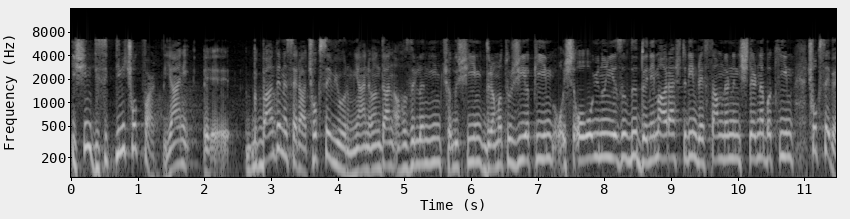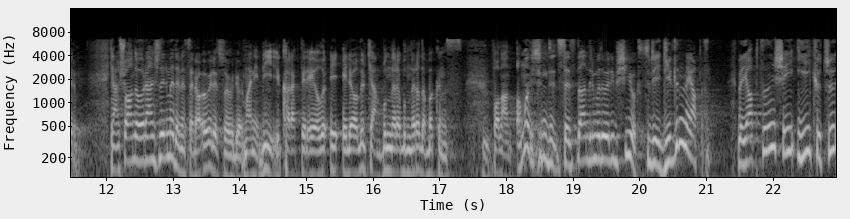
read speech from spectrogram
işin disiplini çok farklı. Yani e, ben de mesela çok seviyorum. Yani önden hazırlanayım, çalışayım, dramaturji yapayım, işte o oyunun yazıldığı dönemi araştırayım, ressamlarının işlerine bakayım. Çok severim. Yani şu anda öğrencilerime de mesela öyle söylüyorum. Hani bir karakteri ele, alır- ele alırken bunlara bunlara da bakınız falan. Ama şimdi seslendirmede öyle bir şey yok. Stüdyoya girdin ve yaptın. Ve yaptığın şey iyi kötü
